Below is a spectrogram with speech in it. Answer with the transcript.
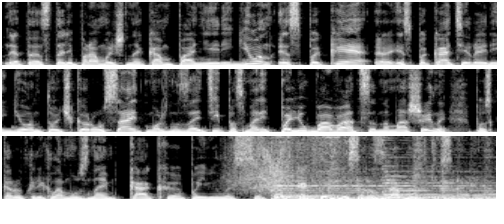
это сталепромышленная компания «Регион», СПК, э, spk-region.ru сайт, можно зайти, посмотреть, полюбоваться на машины. После короткой рекламы узнаем, как э, появилась, как появились разработки сами.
